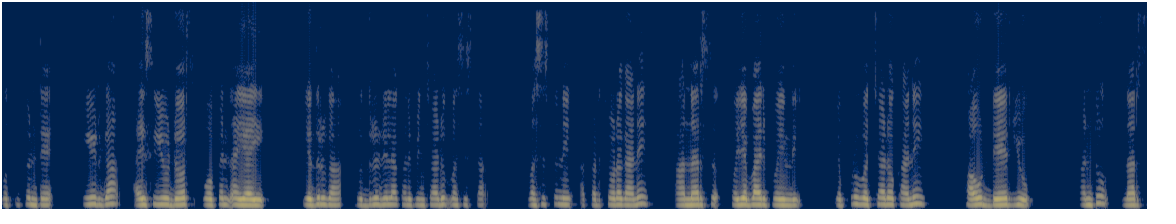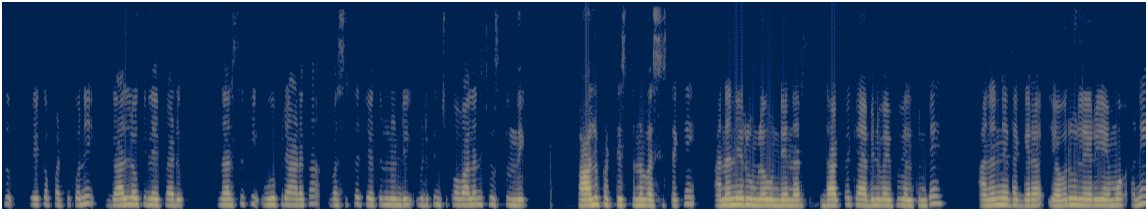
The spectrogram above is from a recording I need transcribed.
ఒత్తుతుంటే స్పీడ్గా ఐసీయూ డోర్స్ ఓపెన్ అయ్యాయి. ఎదురుగా రుద్రుడిలా కనిపించాడు వశిష్ఠ వశిష్ఠని అక్కడ చూడగానే ఆ నర్స్ కొయ్యబారిపోయింది. ఎప్పుడు వచ్చాడో కానీ హౌ డేర్ యూ? అంటూ నర్సు పీక పట్టుకొని గాల్లోకి లేపాడు. నర్సుకి ఊపిరి ఆడక వశిష్ఠ చేతుల నుండి విడిపించుకోవాలని చూస్తుంది. పాలు పట్టిస్తున్న వశిష్ఠకి అనన్య రూమ్లో ఉండే నర్స్ డాక్టర్ క్యాబిన్ వైపు వెళ్తుంటే అనన్య దగ్గర ఎవరూ లేరు ఏమో అని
